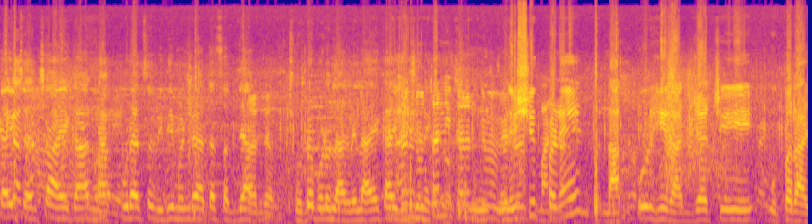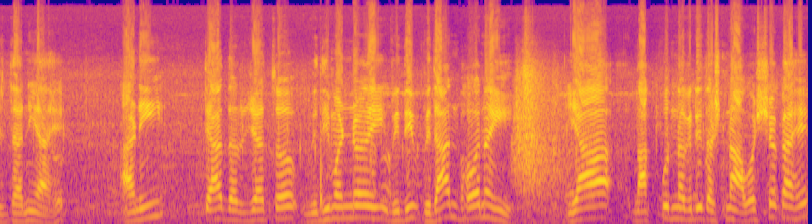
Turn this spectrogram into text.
काही चर्चा आहे का? नागपुराचं विधिमंडळ आता सध्या छोटं पडू लागलेलं आहे. नाही? निश्चितपणे नागपूर ही राज्याची उपराजधानी आहे आणि त्या दर्जाचं विधिमंडळही विधी विधान भवनही या नागपूर नगरीत असणं आवश्यक आहे.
